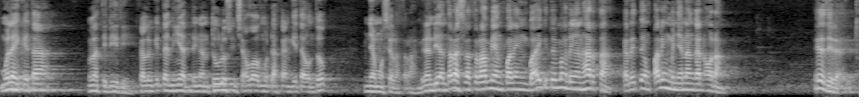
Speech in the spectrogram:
Mulai kita melatih diri. Kalau kita niat dengan tulus, insya Allah mudahkan kita untuk menyambung silaturahmi. Dan di antara silaturahmi yang paling baik itu memang dengan harta, karena itu yang paling menyenangkan orang. Iya tidak?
